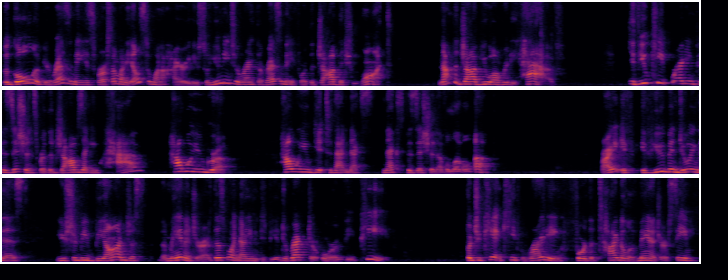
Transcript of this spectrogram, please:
The goal of your resume is for somebody else to want to hire you. So you need to write the resume for the job that you want, not the job you already have. If you keep writing positions for the jobs that you have, how will you grow? How will you get to that next next position of a level up? Right? If if you've been doing this, you should be beyond just the manager. At this point now you need to be a director or a VP but you can't keep writing for the title of manager. See,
